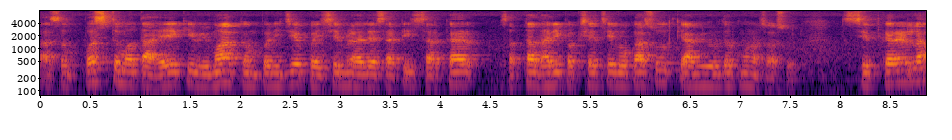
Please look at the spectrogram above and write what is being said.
असं स्पष्ट मत आहे की विमा कंपनीचे पैसे मिळाल्यासाठी सरकार सत्ताधारी पक्षाचे लोक असोत की आम्ही विरोधक म्हणून असो शेतकऱ्याला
